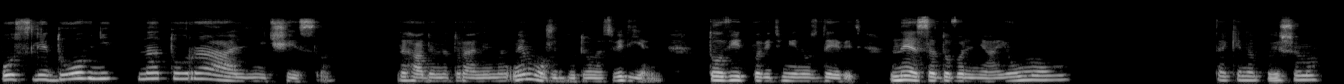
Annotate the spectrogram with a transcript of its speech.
послідовні натуральні числа. Пригадую, натуральні не можуть бути у нас від'ємні, то відповідь мінус 9 не задовольняє умову. Так і напишемо.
